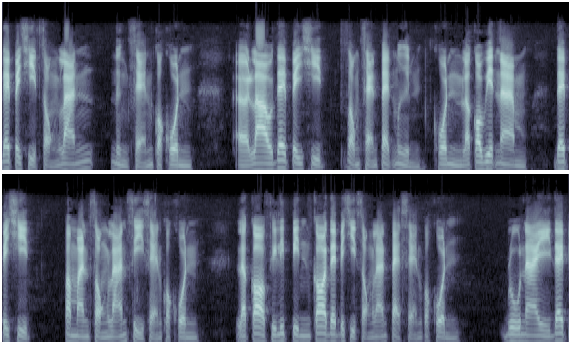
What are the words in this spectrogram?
ได้ไปฉีดสองล้านหนึ่งแสนกว่าคนเอ่อลาวได้ไปฉีดสองแสนแปดหมื่นคน แล้วก็เวียดนามได้ไปฉีดประมาณสองล้านสี่แสนกว่าคน แล้วก็ฟิลิปปินส์ก็ได้ไปฉีดสองล้านแปดแสนกว่าคน บรูไนได้ไป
